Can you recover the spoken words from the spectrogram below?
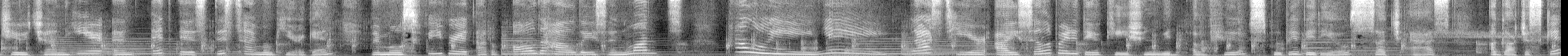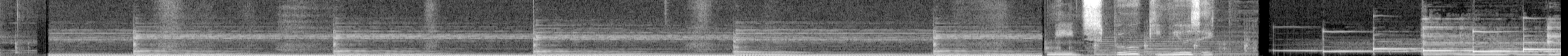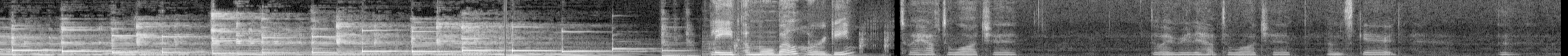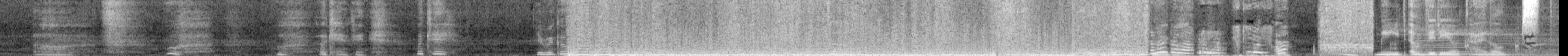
Q-chan here and it is this time of year again, my most favorite out of all the holidays and months, Halloween! Yay! Last year, I celebrated the occasion with a few spoopy videos such as a Gacha skit, made spooky music, played a mobile horror game. Do I have to watch it? Do I really have to watch it? I'm scared. Oh. Okay, okay. Okay. Here we go. Oh. Made a video titled Psst.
